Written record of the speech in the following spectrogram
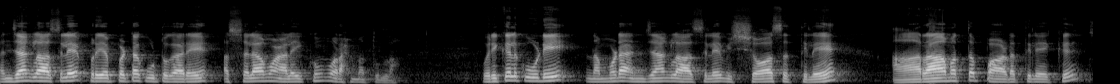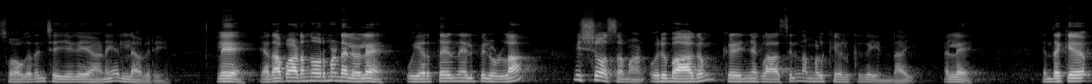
അഞ്ചാം ക്ലാസ്സിലെ പ്രിയപ്പെട്ട കൂട്ടുകാരെ അസ്സലാമു അലൈക്കും വറഹമത്തുള്ള ഒരിക്കൽ കൂടി നമ്മുടെ അഞ്ചാം ക്ലാസ്സിലെ വിശ്വാസത്തിലെ ആറാമത്തെ പാഠത്തിലേക്ക് സ്വാഗതം ചെയ്യുകയാണ് എല്ലാവരെയും. അല്ലേ? ഏതാ പാഠം എന്ന് ഓർമ്മ ഉണ്ടല്ലോ അല്ലേ? ഉയർത്തെഴുന്നേൽപ്പിലുള്ള വിശ്വാസമാണ്. ഒരു ഭാഗം കഴിഞ്ഞ ക്ലാസ്സിൽ നമ്മൾ കേൾക്കുകയുണ്ടായി അല്ലേ? എന്തൊക്കെ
